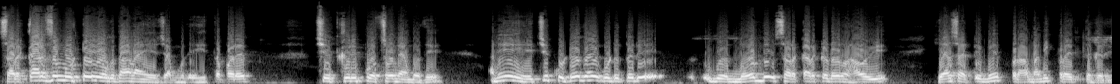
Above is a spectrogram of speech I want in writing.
सरकारचं मोठं योगदान आहे याच्यामध्ये. इथपर्यंत शेतकरी पोचवण्यामध्ये. आणि ह्याची कुठेतरी कुठेतरी नोंद सरकारकडे राहावी यासाठी मी प्रामाणिक प्रयत्न करेन.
